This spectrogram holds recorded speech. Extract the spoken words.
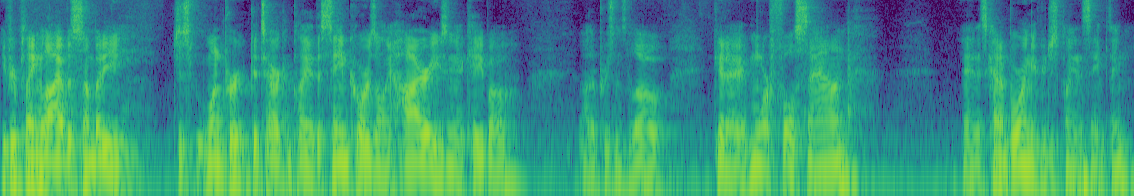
If you're playing live with somebody, just one per guitar can play the same chords only higher using a capo. Other person's low, get a more full sound. And it's kind of boring if you're just playing the same thing.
